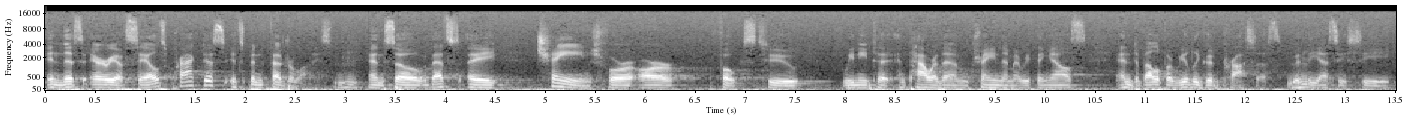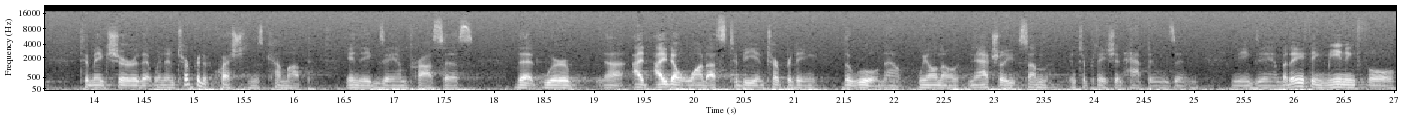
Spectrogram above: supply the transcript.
in this area of sales practice, it's been federalized. Mm-hmm. And so that's a change for our folks to, we need to empower them, train them, everything else, and develop a really good process mm-hmm. with the SEC to make sure that when interpretive questions come up in the exam process, that we're, uh, I, I don't want us to be interpreting the rule. Now, we all know naturally some interpretation happens in, in the exam, but anything meaningful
